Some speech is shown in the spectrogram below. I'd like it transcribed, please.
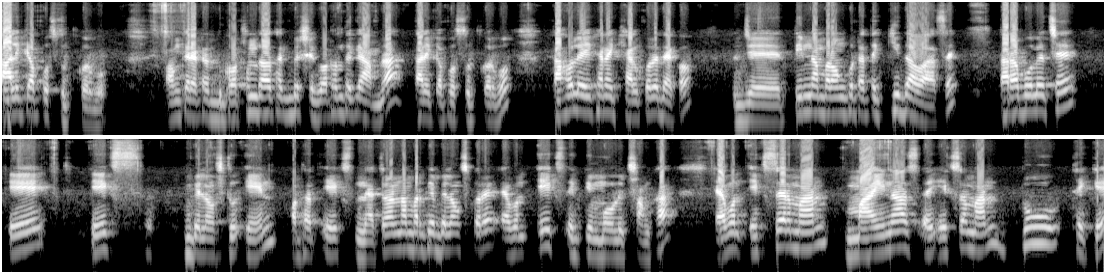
তালিকা প্রস্তুত করব। অঙ্কের একটা গঠন দেওয়া থাকবে সেই গঠন থেকে আমরা তালিকা প্রস্তুত করব। তাহলে এখানে খেয়াল করে দেখো যে তিন নাম্বার অঙ্কটাতে কি দেওয়া আছে? তারা বলেছে A x belongs to N অর্থাৎ এক্স ন্যাচারাল নাম্বারকে বিলংস করে এবং এক্স একটি মৌলিক সংখ্যা এবং এক্সের মান মাইনাস এক্সের মান টু থেকে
